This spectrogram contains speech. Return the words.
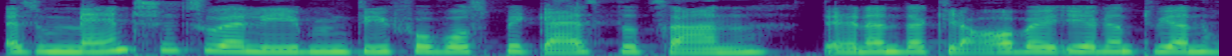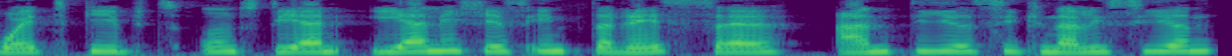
also Menschen zu erleben, die vor was begeistert sind, denen der Glaube irgendwie einen Halt gibt und die ein ehrliches Interesse an dir signalisieren,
